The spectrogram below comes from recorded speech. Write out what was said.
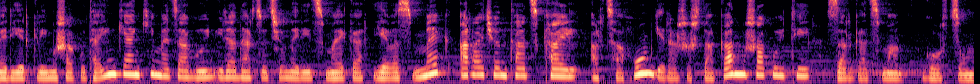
մեր երկրի մշակութային կյանքի մեծագույն իրադարձություններից մեկը, եւս մեկ առաջընթաց քայլ Արցախում երաժշտական մշակույթի զարգացման գործում։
